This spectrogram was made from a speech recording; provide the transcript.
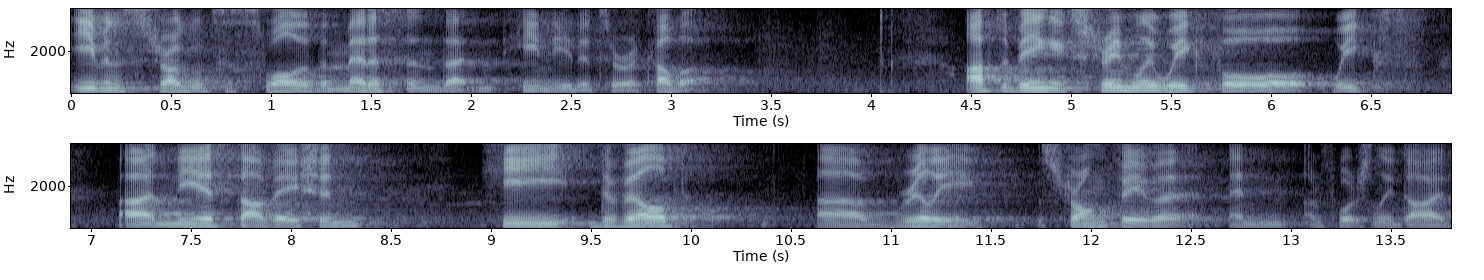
even struggled to swallow the medicine that he needed to recover. After being extremely weak for weeks, uh, near starvation, he developed a really strong fever and unfortunately died.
